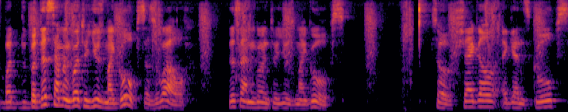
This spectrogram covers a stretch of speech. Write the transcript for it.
But but this time I'm going to use my gulps as well. This time I'm going to use my gulps. So Shaggle against gulps.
